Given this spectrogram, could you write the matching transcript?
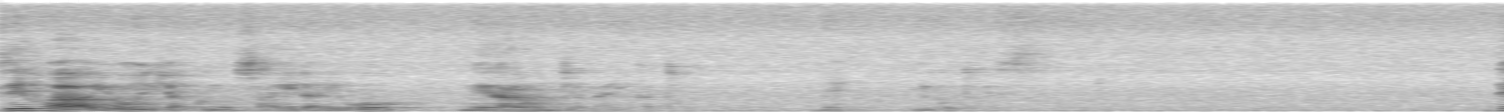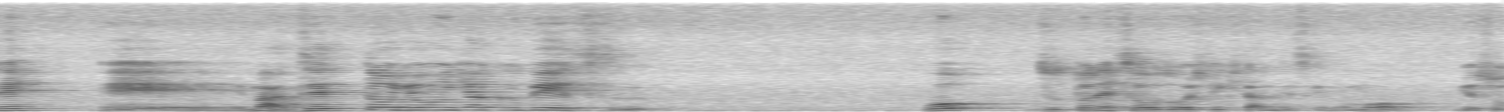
ゼファー400の再来を狙うんじゃないかと、ね、いうことです。で、えーまあ、Z400 ベースをずっとね想像してきたんですけども予想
